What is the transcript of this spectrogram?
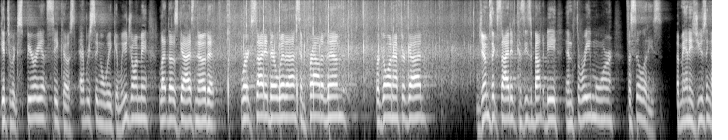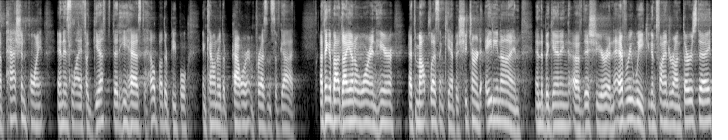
get to experience Seacoast every single weekend. Will you join me? Let those guys know that we're excited they're with us and proud of them for going after God. Jim's excited because he's about to be in three more facilities. But man, he's using a passion point in his life, a gift that he has to help other people encounter the power and presence of God. I think about Diana Warren here at the Mount Pleasant campus. She turned 89 in the beginning of this year, and every week you can find her on Thursday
